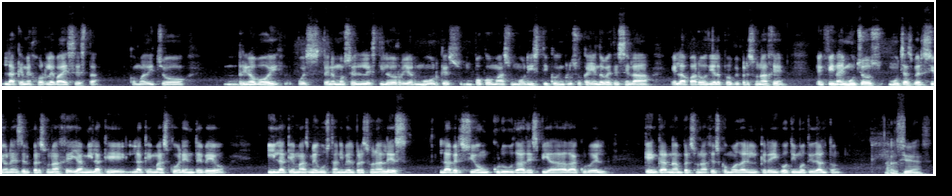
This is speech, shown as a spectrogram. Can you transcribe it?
la que mejor le va es esta. Como ha dicho Rino Boy, pues tenemos el estilo de Roger Moore, que es un poco más humorístico, incluso cayendo a veces en la, en la parodia del propio personaje. En fin, hay muchos, muchas versiones del personaje y a mí la que, la que más coherente veo y la que más me gusta a nivel personal es la versión cruda, despiadada, cruel, que encarnan personajes como Daniel Craig o Timothy Dalton. Así es.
